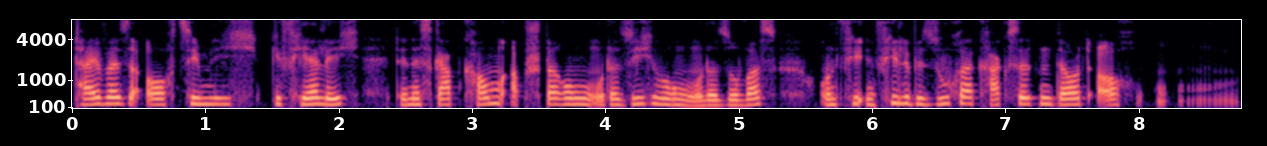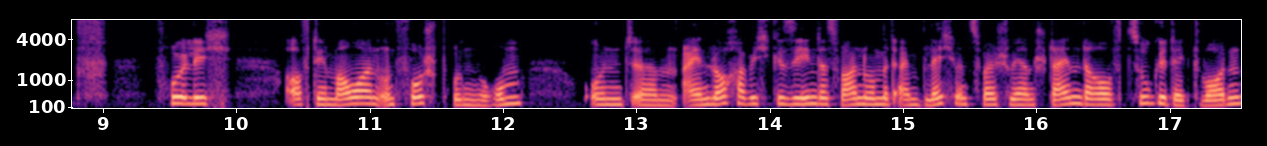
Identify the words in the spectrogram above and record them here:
teilweise auch ziemlich gefährlich, denn es gab kaum Absperrungen oder Sicherungen oder sowas und viele Besucher kraxelten dort auch fröhlich auf den Mauern und Vorsprüngen rum. Und ähm, ein Loch habe ich gesehen, das war nur mit einem Blech und zwei schweren Steinen darauf zugedeckt worden.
